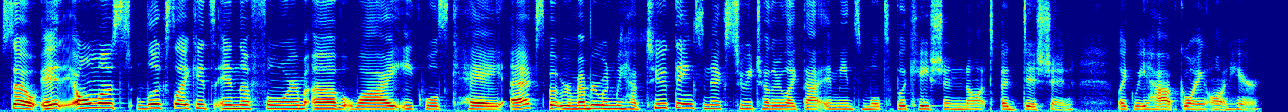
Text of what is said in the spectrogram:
So it almost looks like it's in the form of y equals kx, but remember when we have two things next to each other like that, it means multiplication, not addition, like we have going on here.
